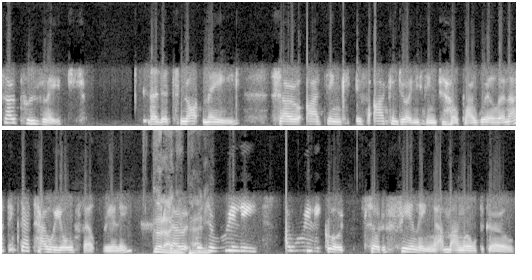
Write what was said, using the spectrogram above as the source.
so privileged that it's not me. So I think if I can do anything to help, I will. And I think that's how we all felt, really. Good on so you, it was a really, a really good sort of feeling among all the girls,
